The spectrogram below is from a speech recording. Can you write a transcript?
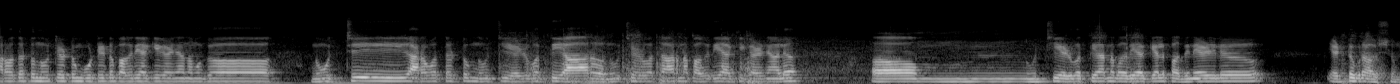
അറുപത്തെട്ടും നൂറ്റിയെട്ടും കൂട്ടിയിട്ട് പകുതിയാക്കി കഴിഞ്ഞാൽ നമുക്ക് നൂറ്റി അറുപത്തെട്ടും നൂറ്റി എഴുപത്തി ആറ് നൂറ്റി എഴുപത്തി ആറിനെ പകുതിയാക്കി കഴിഞ്ഞാൽ നൂറ്റി എഴുപത്തി ആറിന് പകുതിയാക്കിയാൽ പതിനേഴിൽ എട്ട് പ്രാവശ്യം.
